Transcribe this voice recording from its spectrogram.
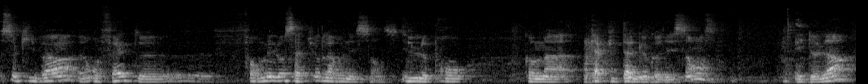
ce qui va euh, en fait former l'ossature de la Renaissance. Il le prend comme un capital de connaissances, et de là,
